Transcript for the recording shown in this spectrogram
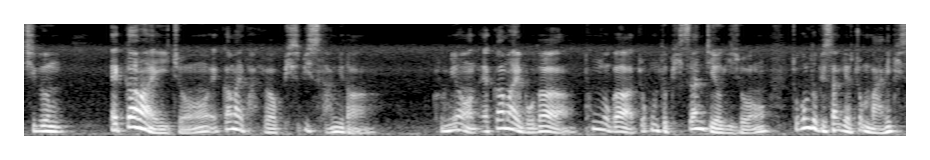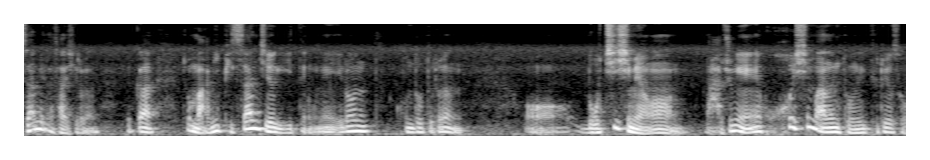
지금 에까마에 있죠. 에까마의 가격하고 비슷비슷합니다. 그러면 에까마이보다 통로가 조금 더 비싼 지역이죠. 조금 더 비싼 게 좀 많이 비쌉니다, 사실은. 그러니까 좀 많이 비싼 지역이기 때문에 이런 콘도들은 어, 놓치시면 나중에 훨씬 많은 돈이 들여서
